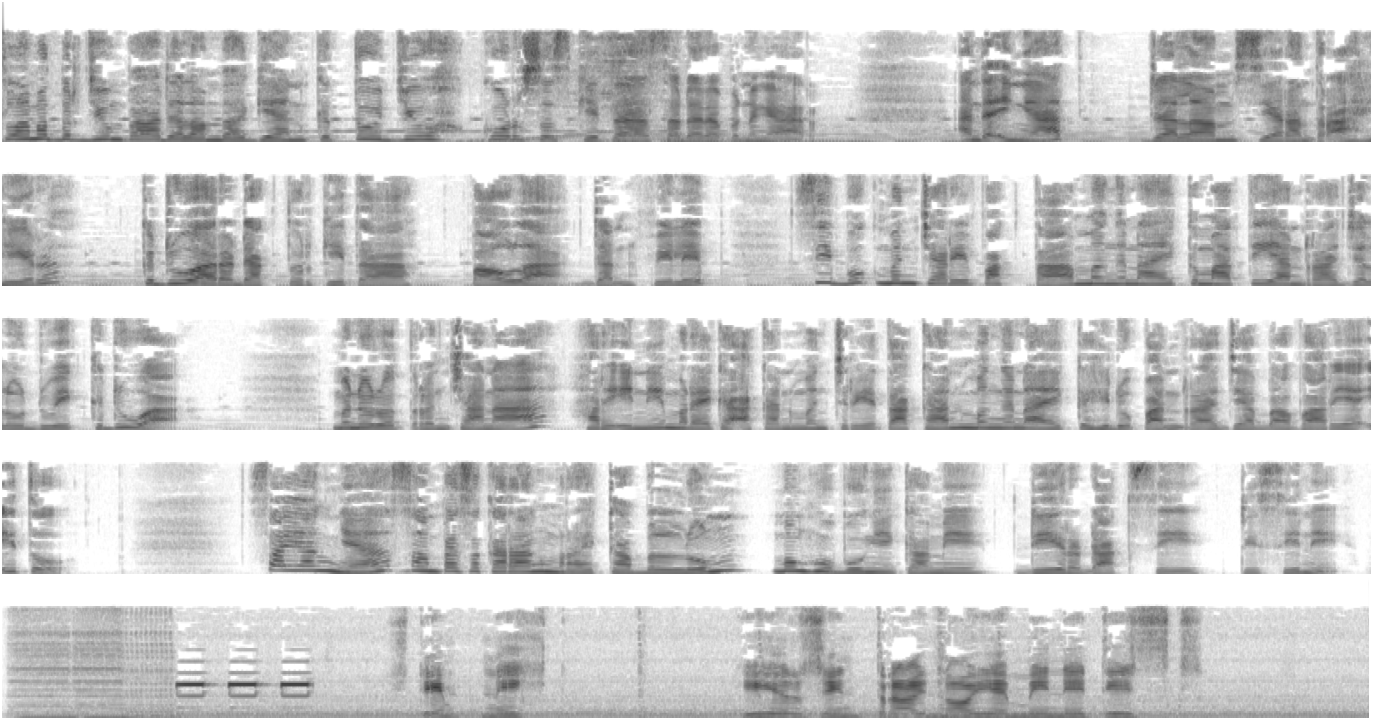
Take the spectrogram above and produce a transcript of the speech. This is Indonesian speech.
Selamat berjumpa dalam bagian ketujuh kursus kita, saudara pendengar. Anda ingat, dalam siaran terakhir, kedua redaktur kita, Paula dan Philip, sibuk mencari fakta mengenai kematian Raja Ludwig II. Menurut rencana, hari ini mereka akan menceritakan mengenai kehidupan Raja Bavaria itu. Sayangnya, sampai sekarang mereka belum menghubungi kami di redaksi di sini. Stimmt nicht. Hier sind drei neue Minidiscs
